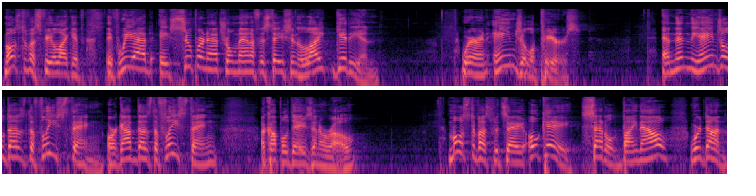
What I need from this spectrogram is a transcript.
Most of us feel like if, if we had a supernatural manifestation like Gideon, where an angel appears, and then the angel does the fleece thing, or God does the fleece thing a couple days in a row, most of us would say, okay, settled. By now, we're done.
